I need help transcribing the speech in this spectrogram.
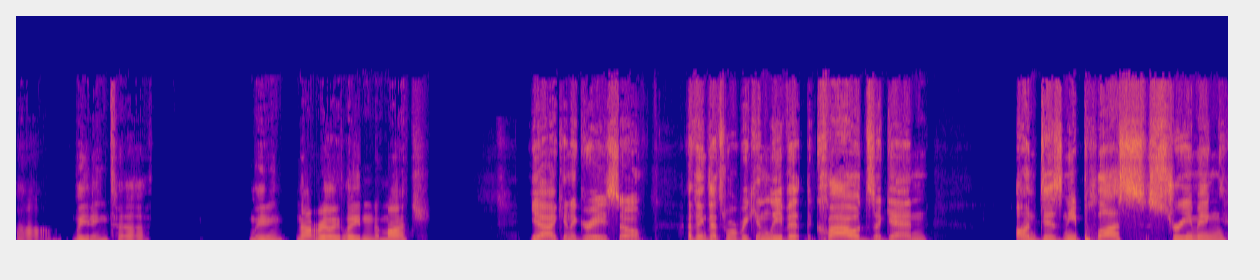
um leading to leading not really leading to much. yeah, I can agree. So I think that's where we can leave it. The clouds again on Disney Plus streaming.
